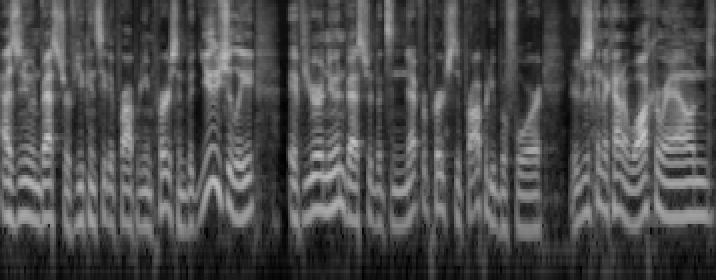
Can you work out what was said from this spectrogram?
as a new investor if you can see the property in person. But usually, if you're a new investor that's never purchased a property before, you're just going to kind of walk around,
